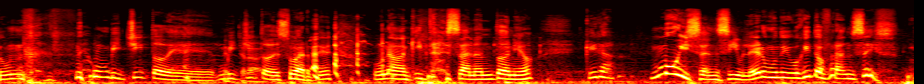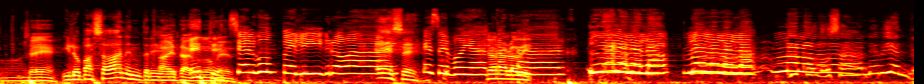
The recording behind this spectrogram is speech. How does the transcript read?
un, de un bichito de un bichito de suerte, una vaquita de San Antonio, que era muy sensible, era un dibujito francés. Sí. Y lo pasaban entre Ahí está, Este. Cocomiel. Si algún peligro hay, Ese. ese, voy a Yo no lo vi. cantar. La la la la, la la la la. Y todo sale bien.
